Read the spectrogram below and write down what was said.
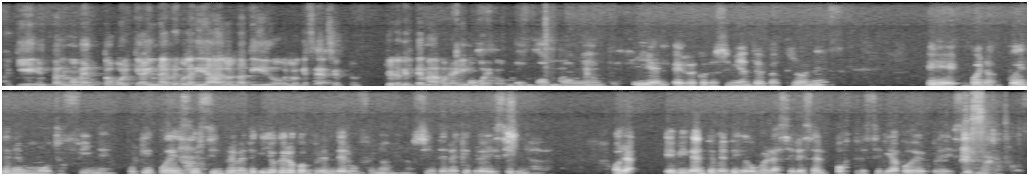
aquí en tal momento porque hay una irregularidad en los latidos o lo que sea, ¿cierto? Yo creo que el tema va por ahí. Pues, exactamente, sí, el, reconocimiento de patrones, eh, bueno, puede tener muchos fines, porque puede ser simplemente que yo quiero comprender un fenómeno sin tener que predecir nada. Ahora, evidentemente que como la cereza el postre sería poder predecir muchas cosas,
